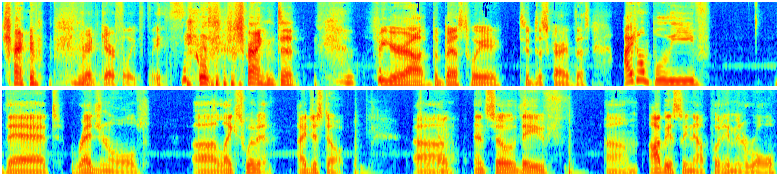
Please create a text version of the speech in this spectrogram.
trying to read carefully, please. trying to figure out the best way to describe this i don't believe that reginald uh likes women i just don't uh, Okay. and so they've um, obviously now put him in a role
